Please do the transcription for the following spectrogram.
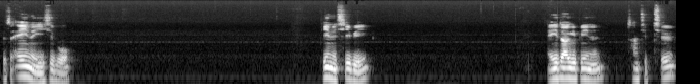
그래서 A는 25 B는 12 A 더하기 B는 37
